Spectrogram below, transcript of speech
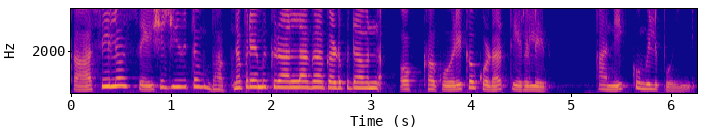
కాశీలో శేష జీవితం భగ్న ప్రేమికురాల్లాగా గడుపుదామన్న ఒక్క కోరిక కూడా తీరలేదు అని కుమిలిపోయింది.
